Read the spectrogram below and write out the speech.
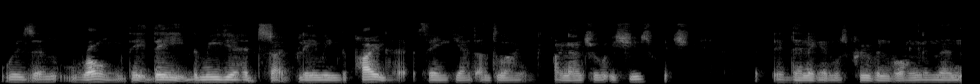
was um, wrong. They, they, the media had started blaming the pilot, saying he had underlying financial issues, which then again was proven wrong, and then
